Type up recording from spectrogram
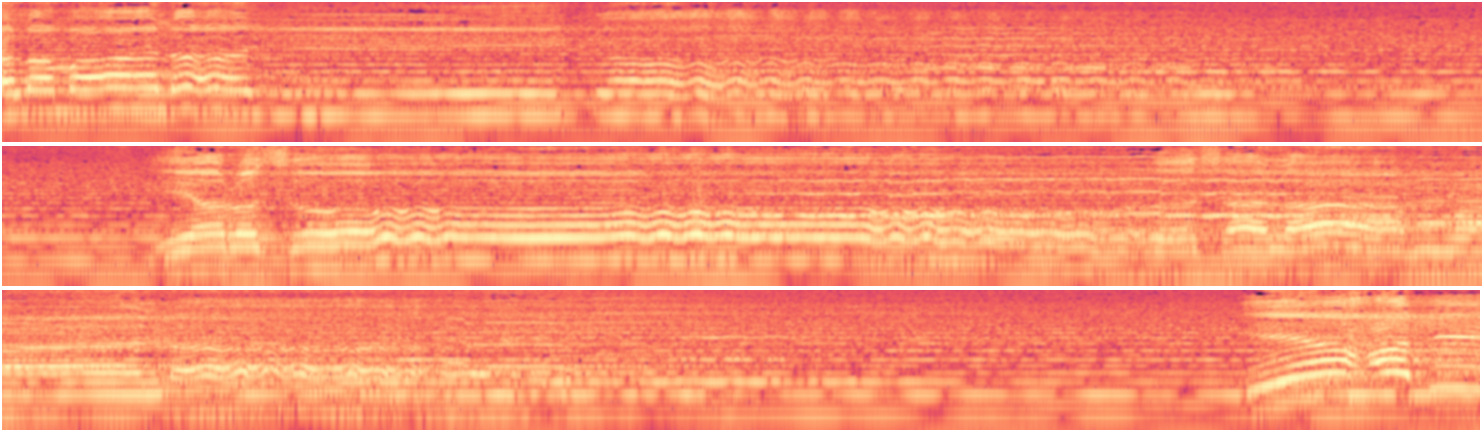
malamalaika ya rasul salam ya habib.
